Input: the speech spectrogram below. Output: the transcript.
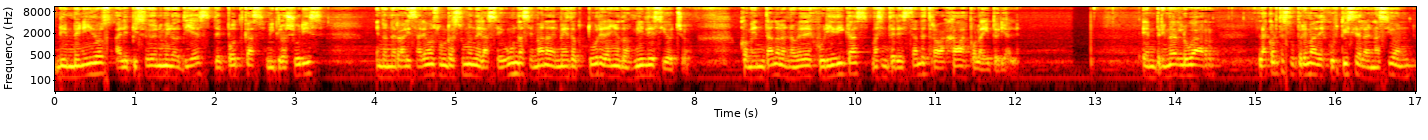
Bienvenidos al episodio número 10 de podcast Microjuris, en donde realizaremos un resumen de la segunda semana del mes de octubre del año 2018, comentando las novedades jurídicas más interesantes trabajadas por la editorial. En primer lugar, la Corte Suprema de Justicia de la Nación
